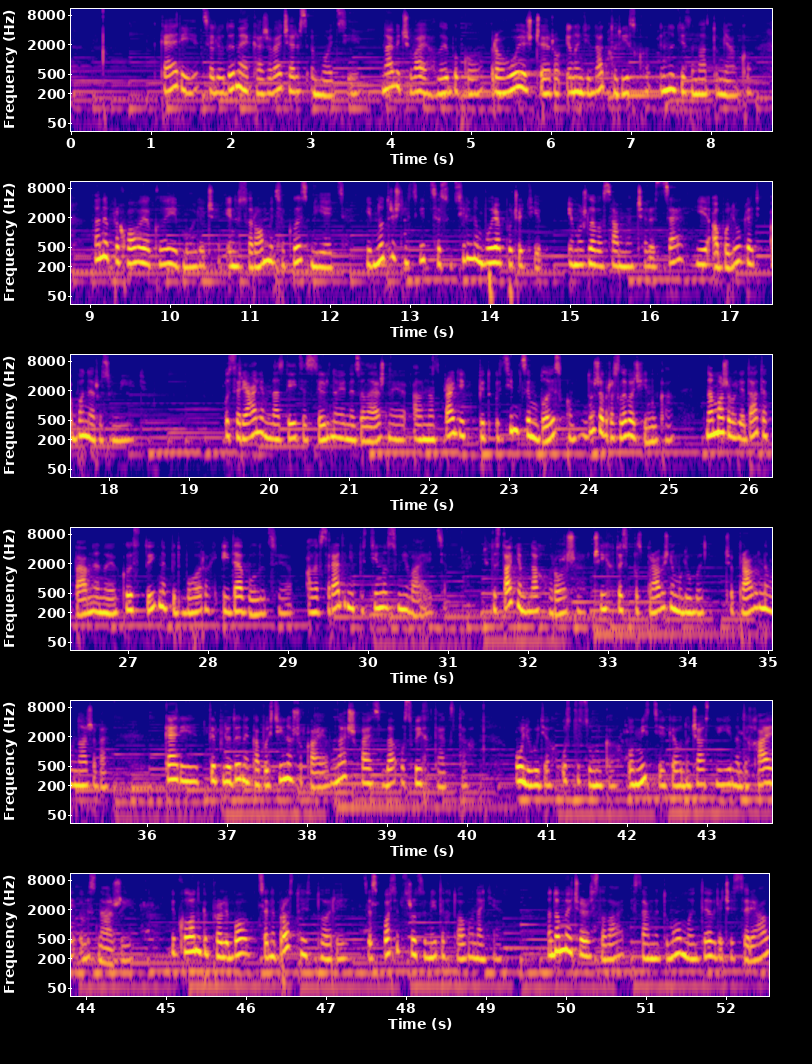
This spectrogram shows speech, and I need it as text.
Керрі це людина, яка живе через емоції. Вона відчуває глибоко, реагує щиро, іноді надто різко, іноді занадто м'яко. Вона не приховує, коли їй боляче, і не соромиться, коли сміється. Її внутрішній світ це суцільна буря почуттів, і, можливо, саме через це її або люблять, або не розуміють. У серіалі вона здається сильною, незалежною, але насправді під усім цим блиском дуже вразлива жінка. Вона може виглядати впевненою, коли стоїть на підборах і йде вулицею, але всередині постійно сумнівається, чи достатньо вона хороша, чи її хтось по-справжньому любить, чи правильно вона живе. Керрі тип людини, яка постійно шукає, вона шукає себе у своїх текстах, у людях, у стосунках, у місті, яке одночасно її надихає і виснажує. І колонки про любов це не просто історії, це спосіб зрозуміти, хто вона є. Вона думає через слова, і саме тому ми, дивлячись серіал,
